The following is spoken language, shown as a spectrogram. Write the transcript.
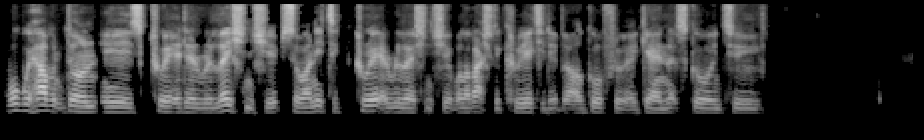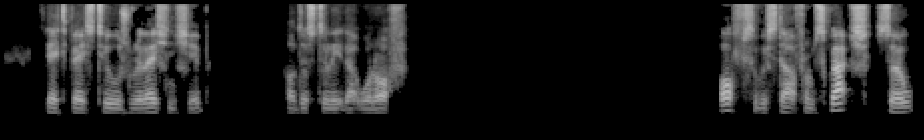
what we haven't done is created a relationship. So I need to create a relationship. Well, I've actually created it, but I'll go through it again. Let's go into database tools relationship. I'll just delete that one off. Off, so we start from scratch. So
